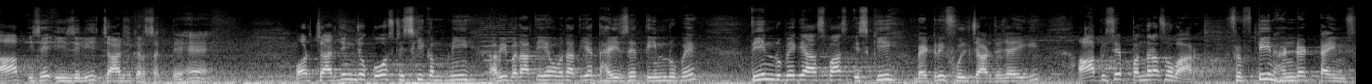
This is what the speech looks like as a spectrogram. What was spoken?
आप इसे ईजिली चार्ज कर सकते हैं। और चार्जिंग जो कॉस्ट इसकी कंपनी अभी बताती है, वो बताती है ढाई से तीन रुपये तीन रुपये के आसपास इसकी बैटरी फुल चार्ज हो जाएगी। आप इसे 1500 बार 1500 टाइम्स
